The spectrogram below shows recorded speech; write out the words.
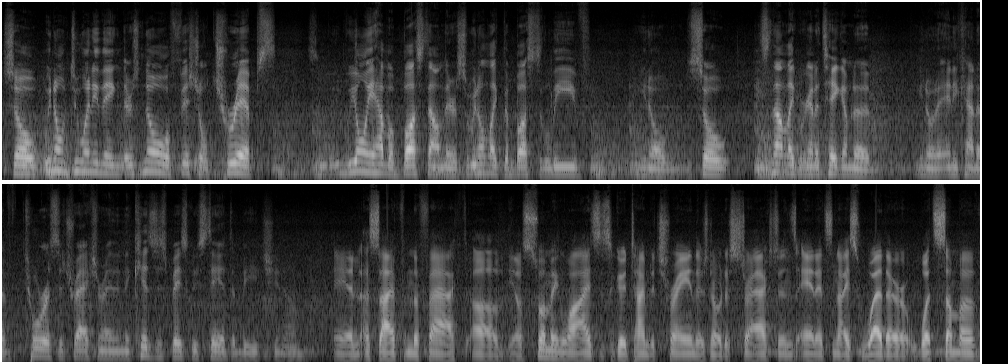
So we don't do anything. There's no official trips. We only have a bus down there, so we don't like the bus to leave. You know, so it's not like we're gonna take them to, you know, to any kind of tourist attraction or anything. The kids just basically stay at the beach. You know. And aside from the fact of you know swimming wise, it's a good time to train. There's no distractions, and it's nice weather. What's some of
